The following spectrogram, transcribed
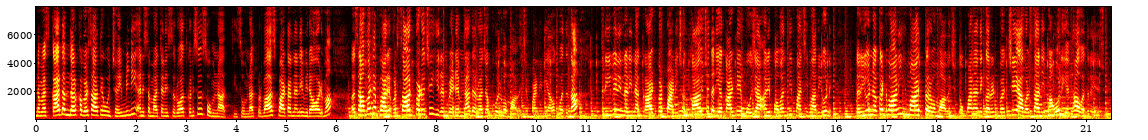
નમસ્કાર, દમદાર ખબર સાથે હું જયમિની અને સમાચારની શરૂઆત કરીશું સોમનાથથી. સોમનાથ પ્રવાસ પાટણ અને વિરાવળમાં સામાન્ય ભારે વરસાદ પડ્યો છે. હિરણબે ડેમના દરવાજા ખોલવામાં આવે છે. પાણીની આવક વધતા ત્રિવેણી નદીના ઘાટ પર પાણી છલકાયું છે. દરિયાકાંઠે મોજા અને પવનથી માછીમારીઓને દરિયો ન કટવાની હિમાયત કરવામાં આવે છે. તોફાન અને કરંટ વચ્ચે આ વરસાદી માહોલ યથાવત રહે છે.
